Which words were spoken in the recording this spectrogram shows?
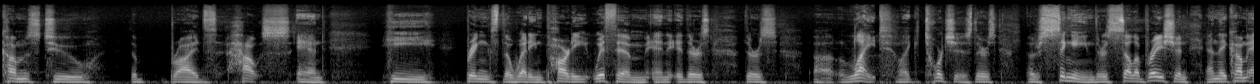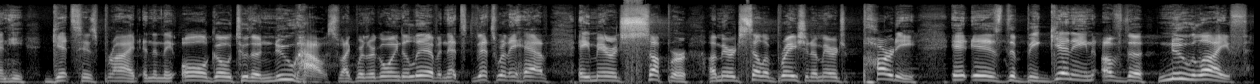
comes to the bride's house and he brings the wedding party with him and there's there's uh, light like torches. There's there's singing there's celebration and they come and he gets his bride and then they all go to the new house like where they're going to live and that's that's where they have a marriage supper a marriage celebration a marriage party. It is the beginning of the new life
